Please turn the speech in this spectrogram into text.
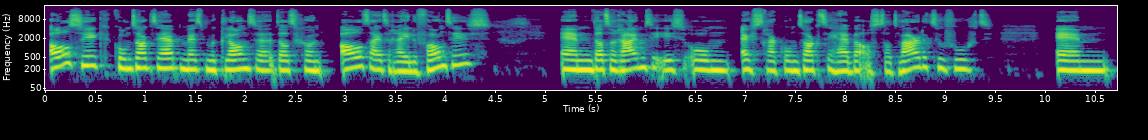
als ik contact heb met mijn klanten, dat gewoon altijd relevant is. En dat er ruimte is om extra contact te hebben als dat waarde toevoegt. En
